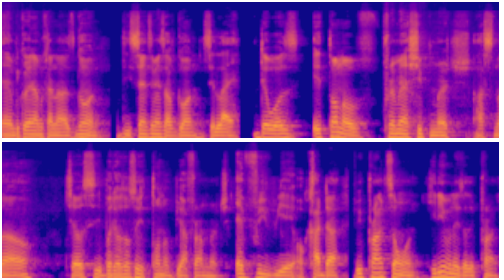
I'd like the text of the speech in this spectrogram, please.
um, because Kanu has gone, the sentiments have gone. It's a lie there was a ton of Premiership merch, Arsenal, Chelsea, but there was also a ton of Biafra merch everywhere. Okada, we pranked someone. He didn't even know it was a prank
